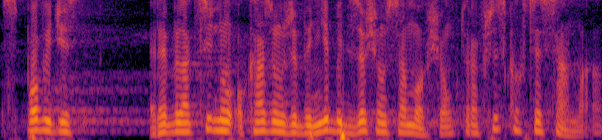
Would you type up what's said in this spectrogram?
Spowiedź jest rewelacyjną okazją, żeby nie być Zosią Samosią, która wszystko chce sama,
